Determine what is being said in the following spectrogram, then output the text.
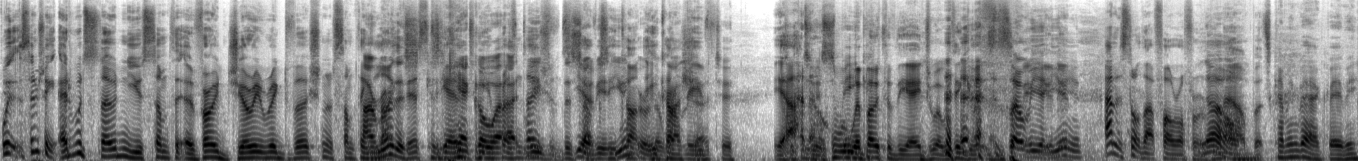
Well, it's interesting. Edward Snowden used something, a very jury-rigged version of something I remember like this, this 'cause to he can't go, your uh, leave the Soviet he Union can't, or he can't Russia leave. to- yeah, I know. speak. We're both of the age where we think of it as the Soviet Soviet Union. Union. and it's not that far off from it no, now. but But it's coming back, baby.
